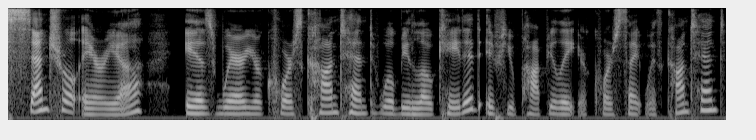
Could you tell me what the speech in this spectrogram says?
central area is where your course content will be located if you populate your course site with content.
